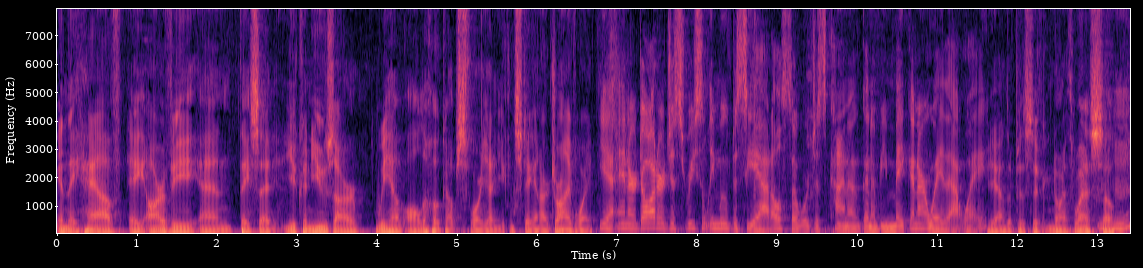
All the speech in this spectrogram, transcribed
and they have a RV, and they said you can use our. We have all the hookups for you. You can stay in our driveway. Yeah, and our daughter just recently moved to Seattle, so we're just kind of going to be making our way that way. Yeah, the Pacific Northwest. So mm-hmm.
